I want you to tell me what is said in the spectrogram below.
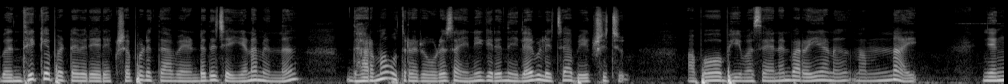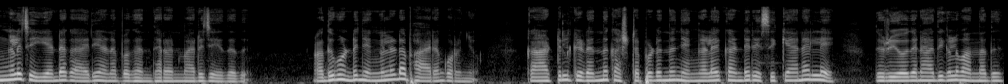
ബന്ധിക്കപ്പെട്ടവരെ രക്ഷപ്പെടുത്താൻ വേണ്ടത് ചെയ്യണമെന്ന് ധർമ്മപുത്രരോട് സൈനികരെ നിലവിളിച്ച് അപേക്ഷിച്ചു. അപ്പോൾ ഭീമസേനൻ പറയാണ് നന്നായി. ഞങ്ങൾ ചെയ്യേണ്ട കാര്യമാണ് ഇപ്പോൾ ഗന്ധർവന്മാർ ചെയ്തത്. അതുകൊണ്ട് ഞങ്ങളുടെ ഭാരം കുറഞ്ഞു. കാട്ടിൽ കിടന്ന് കഷ്ടപ്പെടുന്ന ഞങ്ങളെ കണ്ട് രസിക്കാനല്ലേ ദുര്യോധനാദികൾ വന്നത്?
